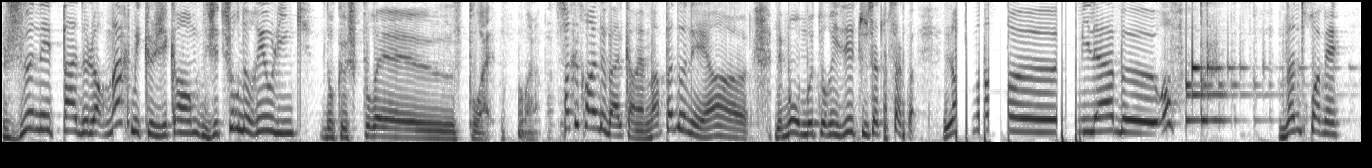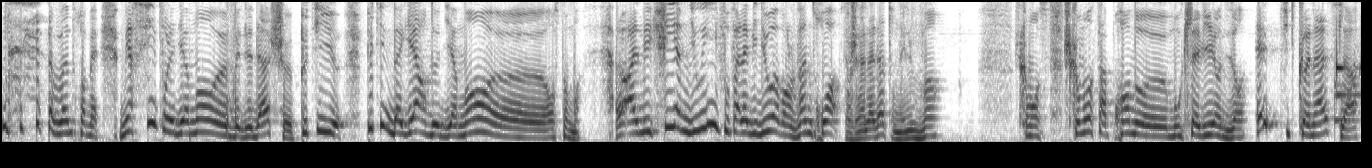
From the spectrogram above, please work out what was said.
je n'ai pas de leur marque, mais que j'ai quand même, j'ai toujours de Reolink. Donc je pourrais, euh, je pourrais. Voilà. 182 balles quand même, hein, pas donné. Hein. Mais bon, motorisé, tout ça, tout ça quoi. Lancement euh, Milab, euh, 23 mai. 23 mai. Merci pour les diamants euh, BD Dash. Petit, euh, petite bagarre de diamants euh, en ce moment. Alors elle m'écrit, elle me dit oui, il faut faire la vidéo avant le 23. J'ai la date, on est le 20. Je commence, je commence à prendre euh, mon clavier en disant Hé, petite connasse là,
